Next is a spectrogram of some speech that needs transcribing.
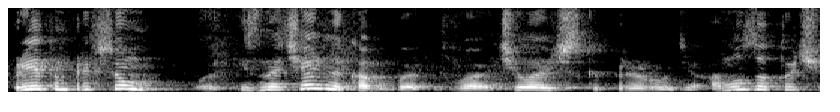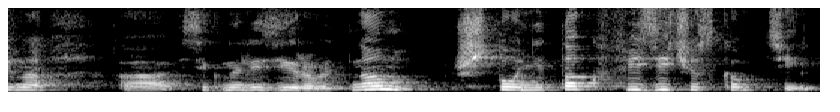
При этом, при всем, изначально как бы в человеческой природе оно заточено а, сигнализировать нам, что не так в физическом теле.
